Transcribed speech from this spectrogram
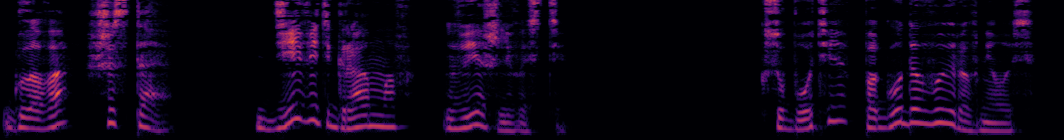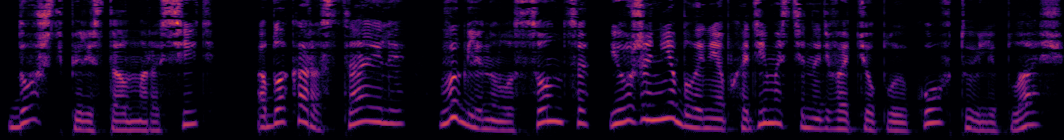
Глава шестая. Девять граммов вежливости. К субботе погода выровнялась. Дождь перестал моросить, облака растаяли, выглянуло солнце, и уже не было необходимости надевать теплую кофту или плащ.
